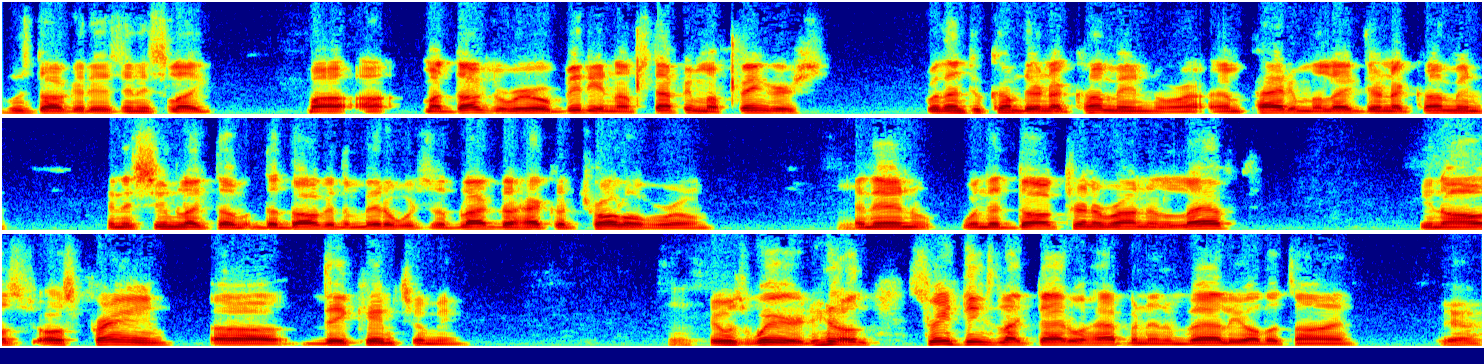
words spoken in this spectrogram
whose dog it is, and it's like my uh, my dogs are real obedient. I'm snapping my fingers for them to come, they're not coming, or I'm patting my leg, they're not coming. And it seemed like the the dog in the middle, which is the black dog, had control over them. Mm-hmm. And then when the dog turned around and left, you know, I was I was praying. Uh, they came to me. Hmm. It was weird, you know. Strange things like that will happen in the valley all the time. Yeah,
